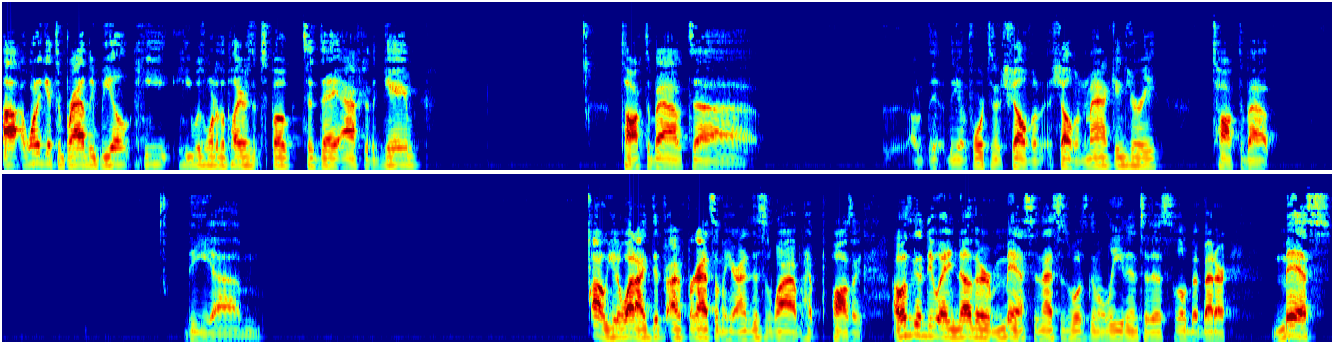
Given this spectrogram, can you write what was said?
Uh, I want to get to Bradley Beal. He he was one of the players that spoke today after the game. Talked about uh, the, the unfortunate Shelvin Shelvin Mack injury. Talked about the um, Oh, you know what? I did. I forgot something here. This is why I'm pausing. I was going to do another miss, and this is what's going to lead into this a little bit better. Miss.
